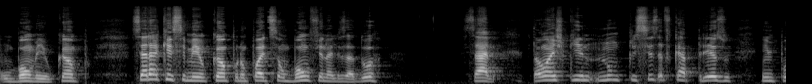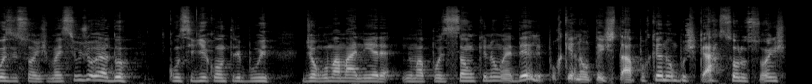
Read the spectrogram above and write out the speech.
um bom meio-campo? Será que esse meio-campo não pode ser um bom finalizador? Sabe? Então acho que não precisa ficar preso em posições, mas se o jogador conseguir contribuir de alguma maneira em uma posição que não é dele, por que não testar? Por que não buscar soluções?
